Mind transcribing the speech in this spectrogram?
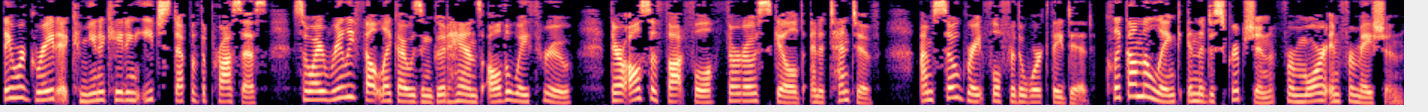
They were great at communicating each step of the process, so I really felt like I was in good hands all the way through. They're also thoughtful, thorough, skilled, and attentive. I'm so grateful for the work they did. Click on the link in the description for more information.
